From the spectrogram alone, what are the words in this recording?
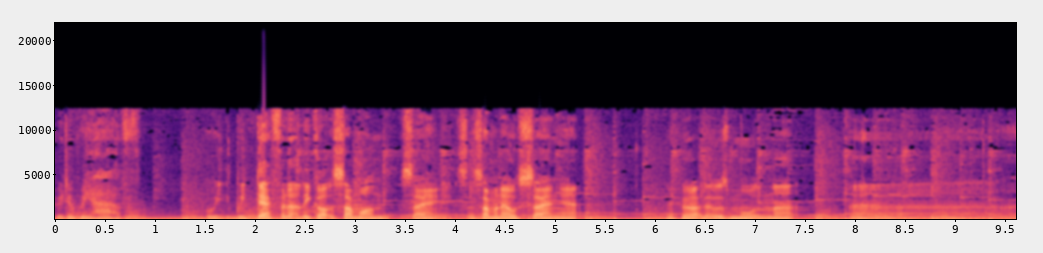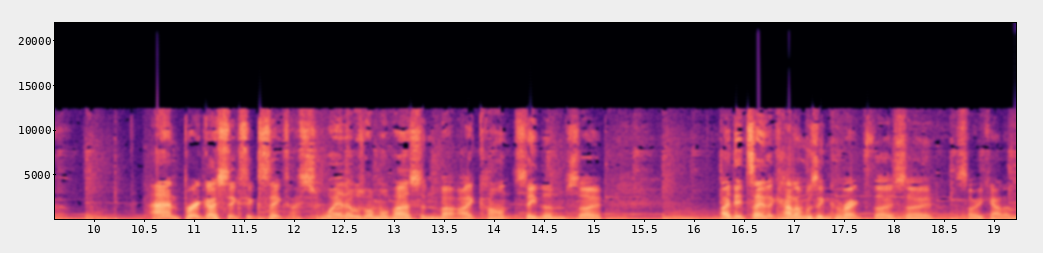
who did we have? We we definitely got someone saying, someone else saying it. I feel like there was more than that. Uh, and Brigo666. I swear there was one more person, but I can't see them, so. I did say that Callum was incorrect, though, so. Sorry, Callum.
